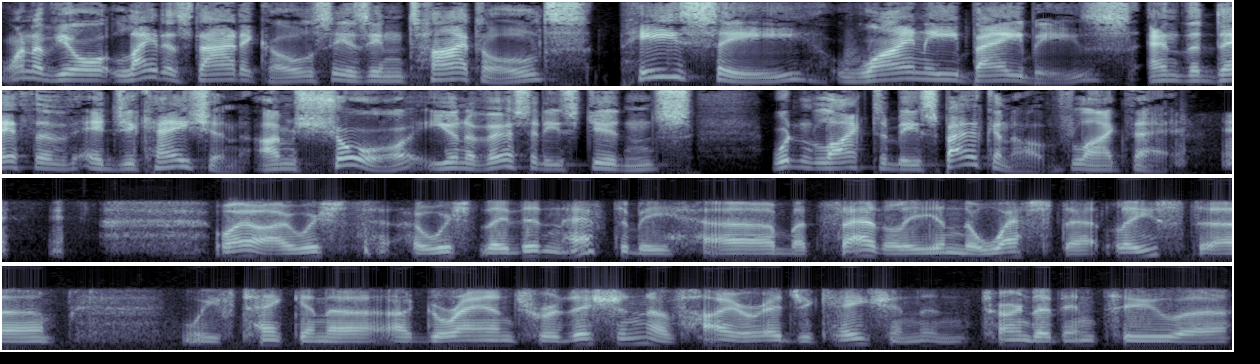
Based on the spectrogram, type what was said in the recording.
one of your latest articles is entitled PC, Whiny Babies and the Death of Education. I'm sure university students wouldn't like to be spoken of like that. Well, I wish I wish they didn't have to be, uh, but sadly, in the West at least, uh, we've taken a, a grand tradition of higher education and turned it into, uh,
